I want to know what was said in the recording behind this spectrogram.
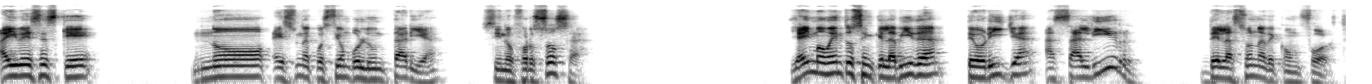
hay veces que no es una cuestión voluntaria, sino forzosa. Y hay momentos en que la vida te orilla a salir de la zona de confort.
